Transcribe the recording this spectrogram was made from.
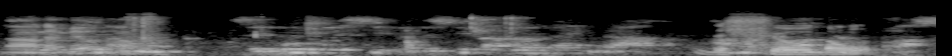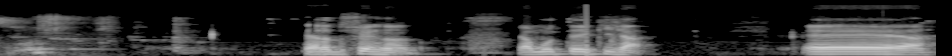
Não, não é meu, não. Deixa eu dar um. Era do Fernando. Já mutei aqui já. É...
